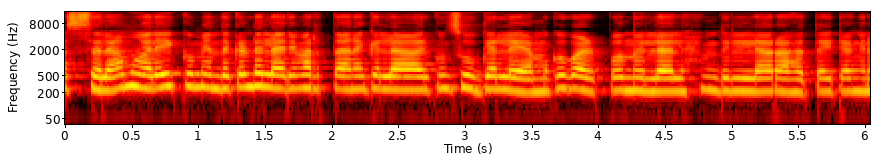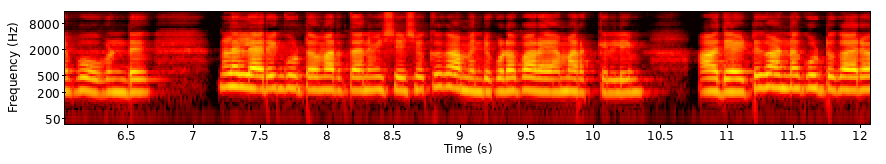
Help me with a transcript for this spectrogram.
അസ്സലാമു അലൈക്കും എന്തൊക്കെയുണ്ട് എല്ലാവരും വർത്താനൊക്കെ എല്ലാവർക്കും സുഖമല്ലേ? നമുക്ക് കുഴപ്പമൊന്നുമില്ല. അലഹമില്ല റാഹത്തായിട്ട് അങ്ങനെ പോകുന്നുണ്ട് നിങ്ങളെല്ലാവരെയും കൂട്ടാൻ വർത്താനം വിശേഷമൊക്കെ കമന്റ് കൂടെ പറയാൻ മറക്കല്ലേ? ആദ്യമായിട്ട് കാണുന്ന കൂട്ടുകാരോ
